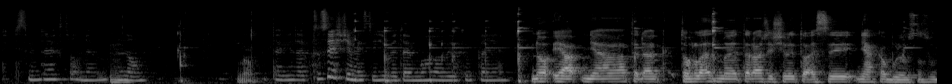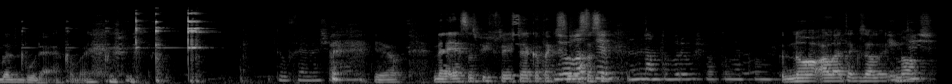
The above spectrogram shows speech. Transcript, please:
teď se mi to jak stalo, nevím. Mm. No. No. Takže tak, co si ještě myslíš, že by tak mohlo být úplně? No já, já teda, tohle jsme teda řešili to, jestli nějaká budoucnost vůbec bude, jakoby. Doufám, že jo. Ne, já jsem spíš přemýšlel jako tak Jo, souvislosti... vlastně nám to bude už potom jako... No, ale tak vzali, I no, když-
